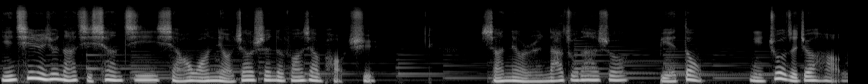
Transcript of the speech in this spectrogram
年轻人就拿起相机，想要往鸟叫声的方向跑去。小鸟人拉住他说：“别动，你坐着就好了。”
